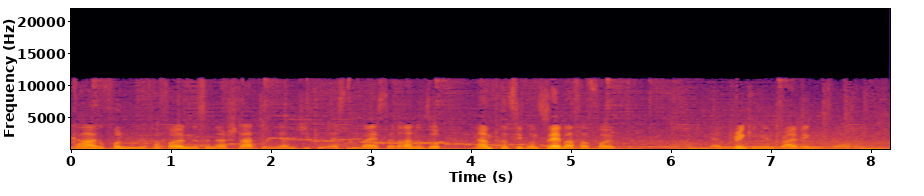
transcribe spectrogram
Car gefunden, wir verfolgen es in der Stadt und wir haben GPS-Device da dran und so und haben im Prinzip uns selber verfolgt. Ja, Drinking and Driving ist ja auch ein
